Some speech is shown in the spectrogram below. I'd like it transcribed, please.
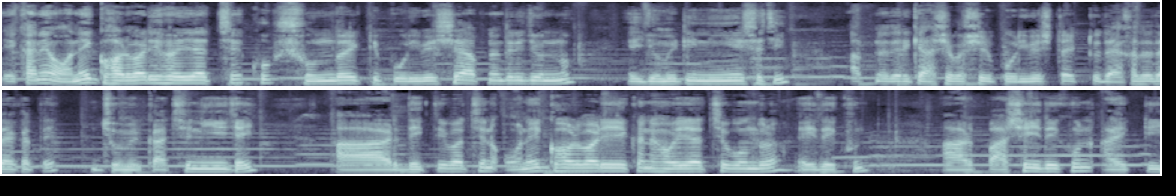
এখানে অনেক ঘরবাড়ি হয়ে যাচ্ছে। খুব সুন্দর একটি পরিবেশে আপনাদের জন্য এই জমিটি নিয়ে এসেছি। আপনাদেরকে আশেপাশের পরিবেশটা একটু দেখাতে দেখাতে জমির কাছে নিয়ে যাই। আর দেখতে পাচ্ছেন অনেক ঘর বাড়ি এখানে হয়ে যাচ্ছে বন্ধুরা, এই দেখুন। আর পাশেই দেখুন আরেকটি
